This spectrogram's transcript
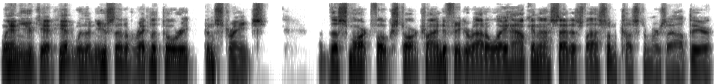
When you get hit with a new set of regulatory constraints, the smart folks start trying to figure out a way how can I satisfy some customers out there,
